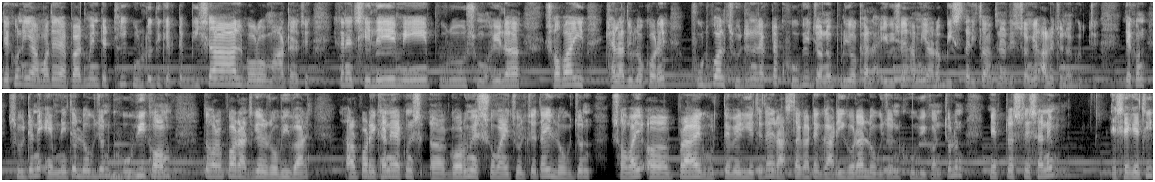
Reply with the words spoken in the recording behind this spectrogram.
দেখুন, এই আমাদের অ্যাপার্টমেন্টের ঠিক উল্টো দিকে একটা বিশাল বড় মাঠ আছে। এখানে ছেলে, মেয়ে, পুরুষ, মহিলা সবাই খেলাধুলো করে। ফুটবল সুইডেনের একটা খুবই জনপ্রিয় খেলা। এই বিষয়ে আমি আরও বিস্তারিত আপনাদের সঙ্গে আলোচনা করছি। দেখুন, সুইডেনে এমনিতে লোকজন খুবই কম। তারপর আজকের রবিবার। তারপর এখানে এখন গরমের সময় চলছে, তাই লোকজন সবাই প্রায় ঘুরতে বেরিয়েছে, তাই রাস্তাঘাটে গাড়ি ঘোড়া লোকজন খুবই কম। চলুন মেট্রো স্টেশনে এসে গেছি,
